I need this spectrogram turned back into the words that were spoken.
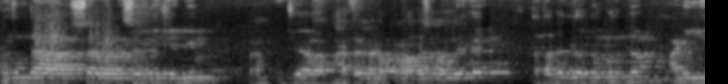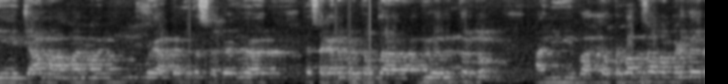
प्रथमतः सर्वांना सर्व जय भीम. परमपूज्य भारतरत्न डॉक्टर बाबासाहेब आंबेडकर तथागत गौतम बुद्ध आणि ज्या महामानवांमुळे आपण इथं सगळ्यांना त्या सगळ्यांना प्रथमतः अभिवादन करतो. आणि डॉक्टर बाबासाहेब आंबेडकर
